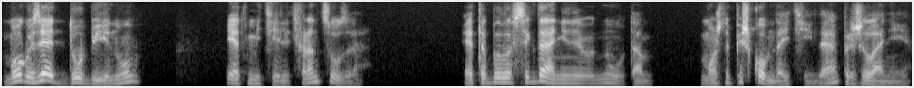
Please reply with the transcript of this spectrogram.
мог взять дубину и отметелить француза. Это было всегда, не, ну, там, можно пешком дойти, да, при желании.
